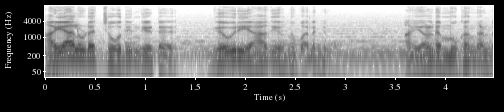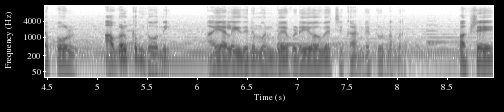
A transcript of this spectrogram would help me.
അയാളുടെ ചോദ്യം കേട്ട് ഗൗരി ആകെ ഒന്ന് വലഞ്ഞു. അയാളുടെ മുഖം കണ്ടപ്പോൾ അവൾക്കും തോന്നി അയാൾ ഇതിനു മുൻപ് എവിടെയോ വെച്ച് കണ്ടിട്ടുണ്ടെന്ന്. പക്ഷേ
